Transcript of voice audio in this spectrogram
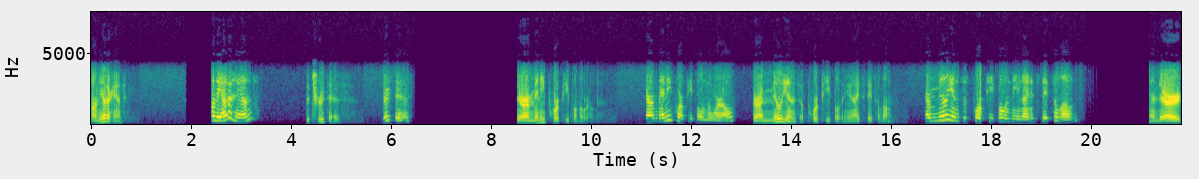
On the other hand, On the other hand, the truth is truth is there are many poor people in the world. there are many poor people in the world. There are millions of poor people in the United States alone. There are millions of poor people in the United States alone. And there are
